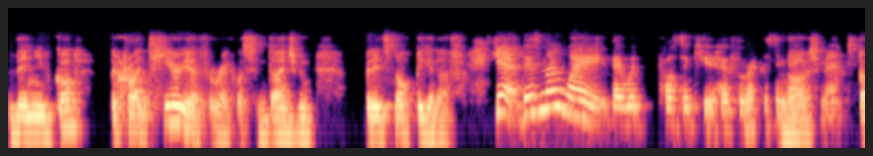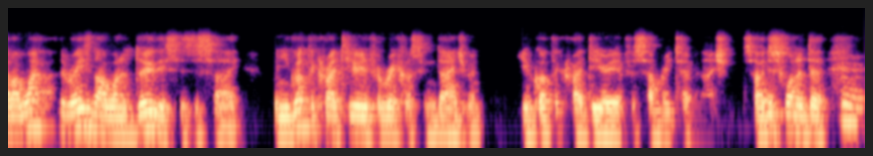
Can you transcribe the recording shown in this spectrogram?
then you've got the criteria for reckless endangerment, but it's not big enough. Yeah. There's no way they would prosecute her for reckless No. endangerment. But I want the reason I want to do this is to say when you've got the criteria for reckless endangerment, you've got the criteria for summary termination. So I just wanted to Mm.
